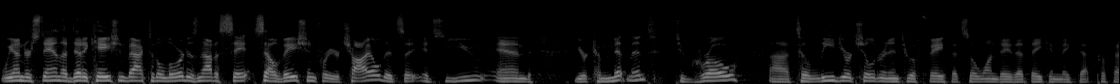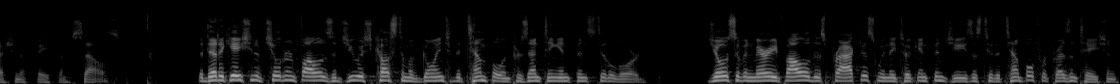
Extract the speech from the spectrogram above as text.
We understand that dedication back to the Lord is not a sa- salvation for your child, it's, a, it's you and your commitment to grow, uh, to lead your children into a faith that so one day that they can make that profession of faith themselves. The dedication of children follows a Jewish custom of going to the temple and presenting infants to the Lord. Joseph and Mary followed this practice when they took infant Jesus to the temple for presentation.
